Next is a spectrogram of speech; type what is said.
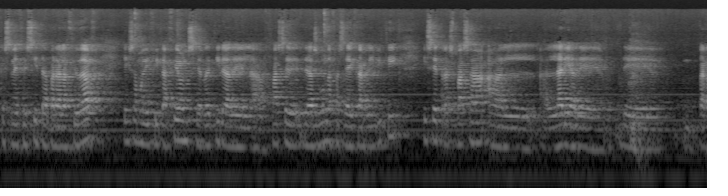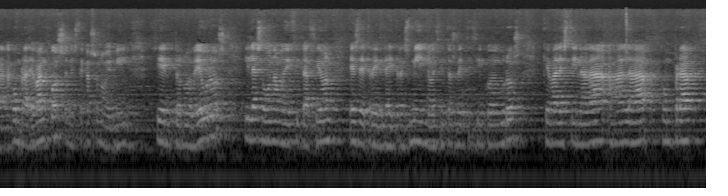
que se necesita para la ciudad. Esa modificación se retira de la, fase, de la segunda fase de carril bici y se traspasa al, área de, para la compra de bancos, en este caso 9.109 euros, y la segunda modificación es de 33.925 euros que va destinada a la compra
